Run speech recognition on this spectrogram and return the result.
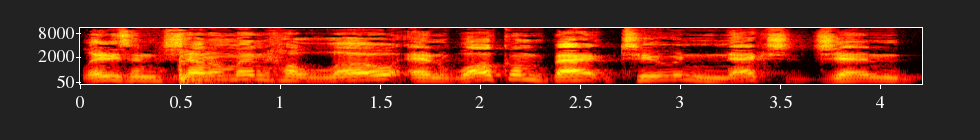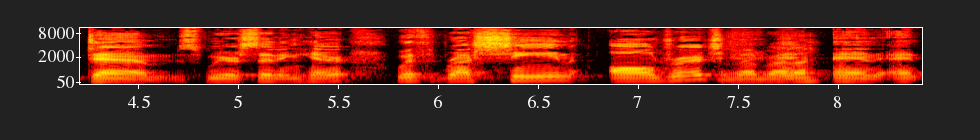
Ladies and gentlemen, hello and welcome back to Next Gen Dems. We are sitting here with Rasheen Aldridge. What's up, brother? And, and, and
